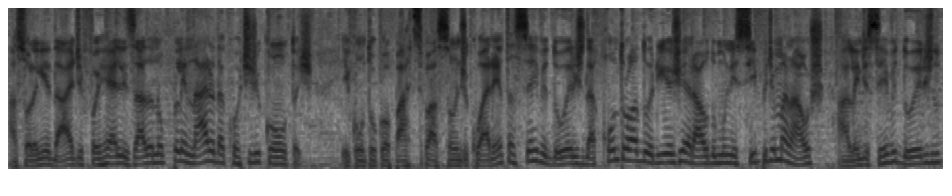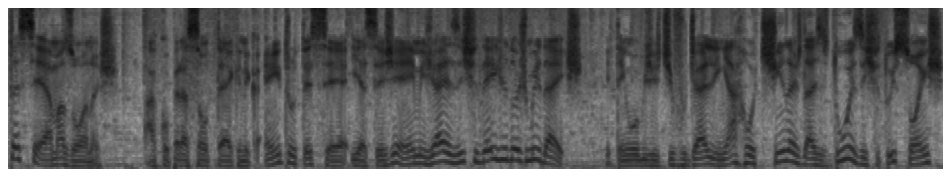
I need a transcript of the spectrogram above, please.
A solenidade foi realizada no plenário da Corte de Contas e contou com a participação de 40 servidores da Controladoria Geral do município de Manaus, além de servidores do TCE Amazonas. A cooperação técnica entre o TCE e a CGM já existe desde 2010 e tem o objetivo de alinhar rotinas das duas instituições,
